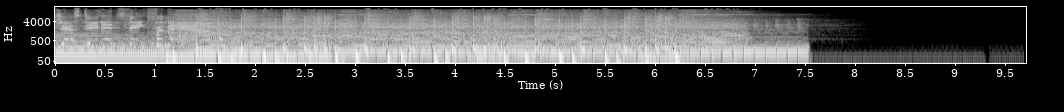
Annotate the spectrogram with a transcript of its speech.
just didn't think for them.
